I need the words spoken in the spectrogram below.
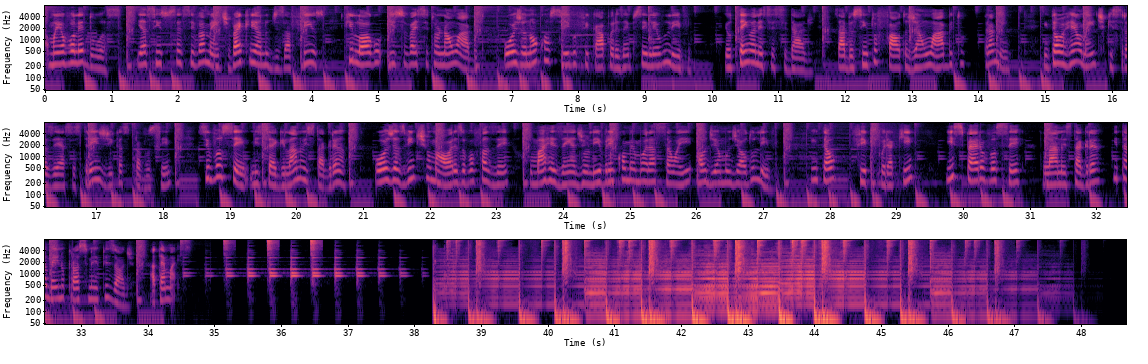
amanhã eu vou ler duas. E assim sucessivamente. Vai criando desafios que logo isso vai se tornar um hábito. Hoje eu não consigo ficar, por exemplo, sem ler um livro. Eu tenho a necessidade, sabe? Eu sinto falta, já é um hábito para mim. Então eu realmente quis trazer essas três dicas para você. Se você me segue lá no Instagram, hoje às 21 horas eu vou fazer uma resenha de um livro em comemoração aí ao Dia Mundial do Livro. Então, fico por aqui e espero você lá no Instagram e também no próximo episódio. Até mais.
